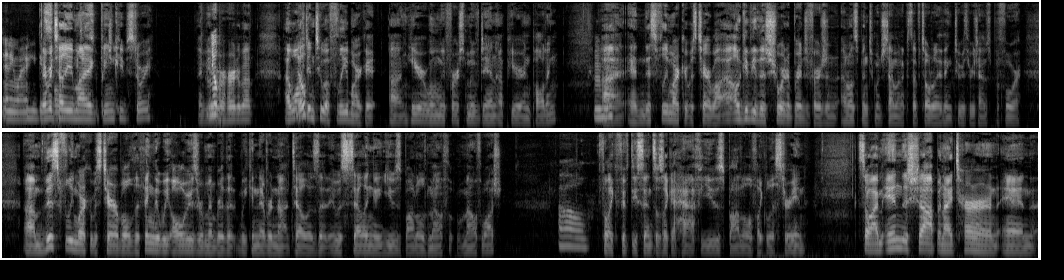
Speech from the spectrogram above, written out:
Anyway, he ever tell you my super cheap. GameCube story? Have you Nope. ever heard about? I walked Nope. into a flea market uh, here when we first moved in up here in Paulding, Mhm. uh, and this flea market was terrible. I'll give you the short abridged version. I don't spend too much time on it because I've told it I think two or three times before. Um, this flea market was terrible. The thing that we always remember that we can never not tell is that it was selling a used bottle of mouth mouthwash Oh, for like 50 cents. It was like a half used bottle of like Listerine. So I'm in the shop and I turn and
